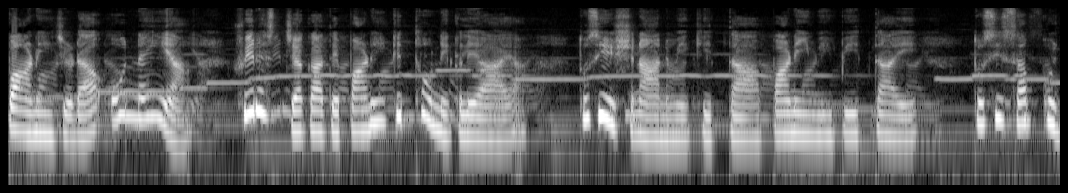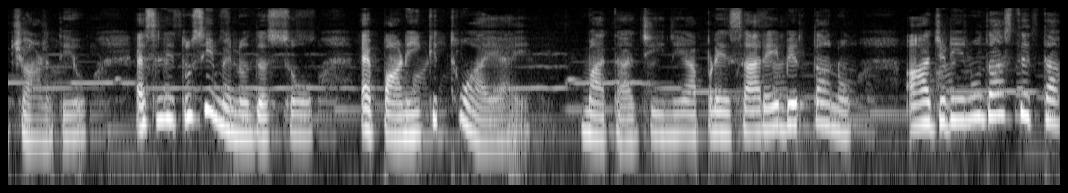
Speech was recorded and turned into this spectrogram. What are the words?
ਪਾਣੀ ਜਿਹੜਾ ਉਹ ਨਹੀਂ ਆ। ਫਿਰ ਇਸ ਜਗ੍ਹਾ ਤੇ ਪਾਣੀ ਕਿੱਥੋਂ ਨਿਕਲਿਆ ਆਇਆ? ਤੁਸੀਂ ਇਸ਼ਨਾਨ ਵੀ ਕੀਤਾ, ਪਾਣੀ ਵੀ ਪੀਤਾ ਏ। ਤੁਸੀਂ ਸਭ ਕੁਝ ਜਾਣਦੇ ਹੋ। ਇਸ ਲਈ ਤੁਸੀਂ ਮੈਨੂੰ ਦੱਸੋ, ਇਹ ਪਾਣੀ ਕਿੱਥੋਂ ਆਇਆ ਏ? ਮਾਤਾ ਜੀ ਨੇ ਆਪਣੇ ਸਾਰੇ ਬਿਰਤਾਂ ਨੂੰ ਆਜੜੀ ਨੂੰ ਦੱਸ ਦਿੱਤਾ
